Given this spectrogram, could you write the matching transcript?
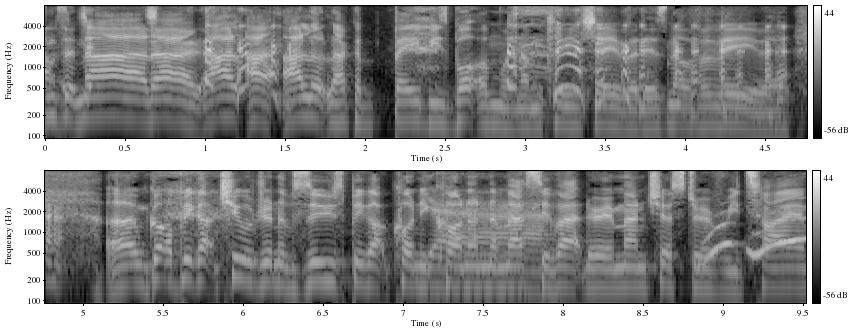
trendset- Nah, nah. I, I, I look like a baby's bottom when I'm clean shaven. It's not for me, man. Um, got a big up Children of Zeus. Big up Connie Yeah. Connon, the massive actor in Manchester every time.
